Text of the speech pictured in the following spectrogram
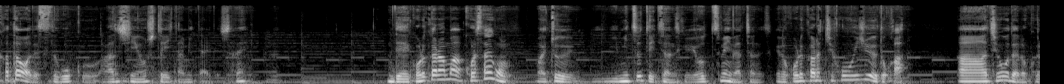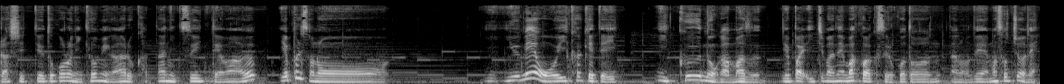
方はですごく安心をしていたみたいでしたね。で、これからまあ、これ最後、まあちょっと3つって言ってたんですけど、4つ目になっちゃうんですけど、これから地方移住とか、あ地方での暮らしっていうところに興味がある方については、やっぱりその、夢を追いかけていくのがまず、やっぱり一番ね、ワクワクすることなので、まあそっちをね、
